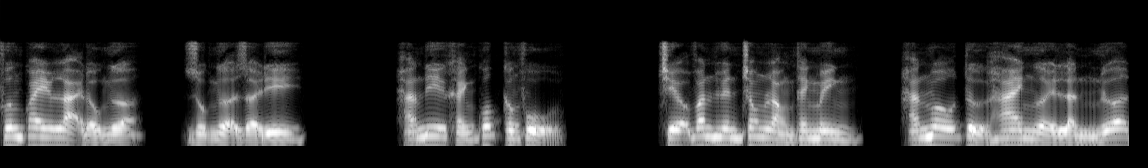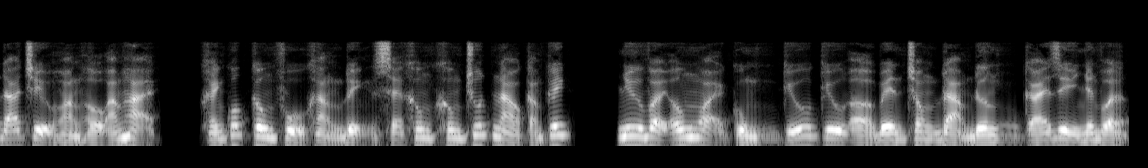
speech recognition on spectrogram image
phương quay lại đầu ngựa, dục ngựa rời đi. Hắn đi Khánh Quốc công phủ. Triệu Văn Huyên trong lòng thanh minh, hắn mâu tử hai người lần nữa đã chịu hoàng hậu ám hại, Khánh Quốc công phủ khẳng định sẽ không không chút nào cảm kích, như vậy ông ngoại cùng cứu cứu ở bên trong đảm đương cái gì nhân vật.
